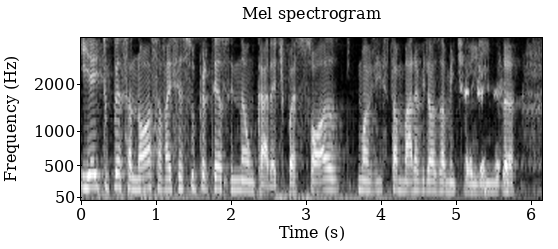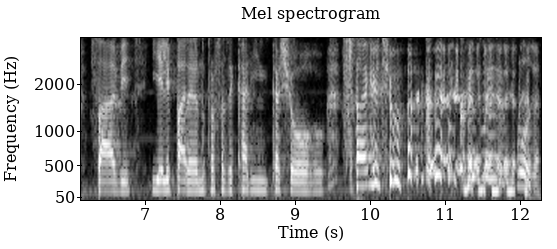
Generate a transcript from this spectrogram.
E aí tu pensa, nossa, vai ser super tenso. E não, cara, é tipo, é só uma vista maravilhosamente linda, sabe? E ele parando para fazer carinho em cachorro, sabe? Tipo, coisa meio, porra.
